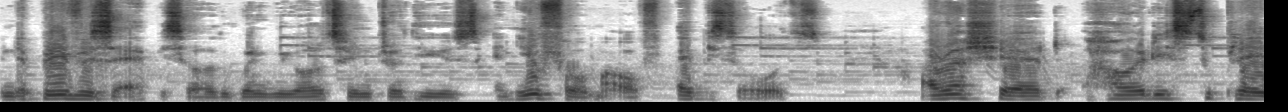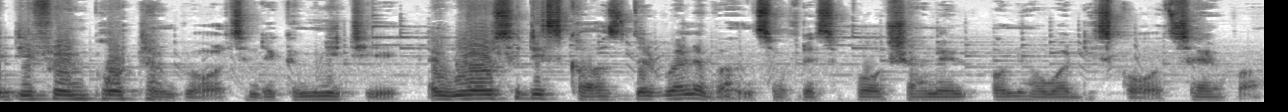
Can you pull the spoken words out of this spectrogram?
In the previous episode, when we also introduced a new format of episodes, Ara shared how it is to play different important roles in the community, and we also discussed the relevance of the support channel on our Discord server.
